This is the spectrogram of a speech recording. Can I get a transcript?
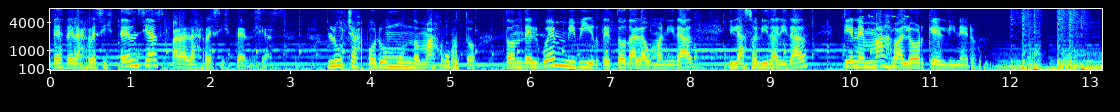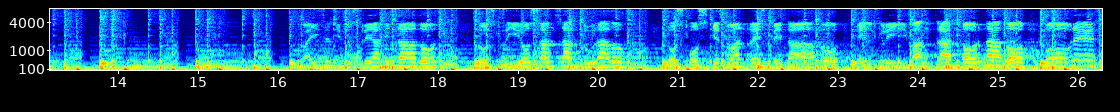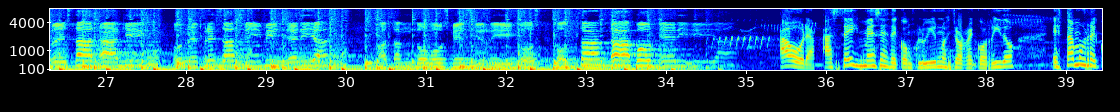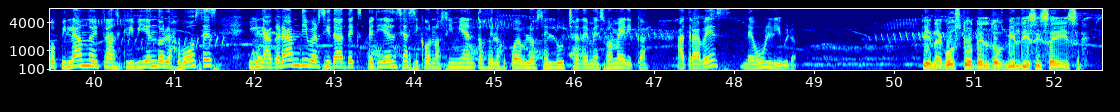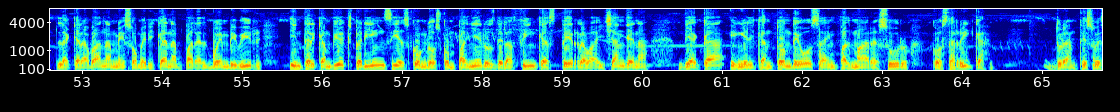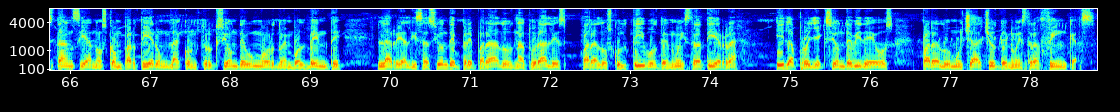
desde las resistencias para las resistencias. Luchas por un mundo más justo, donde el buen vivir de toda la humanidad y la solidaridad tienen más valor que el dinero. Países industrializados, los ríos han saturado, los bosques no han respetado, el clima han trastornado, por eso están aquí, con represas y minerías, matando bosques y ríos con tanta porquería. Ahora, a seis meses de concluir nuestro recorrido, estamos recopilando y transcribiendo las voces y la gran diversidad de experiencias y conocimientos de los pueblos en lucha de Mesoamérica a través de un libro. En agosto del 2016, la caravana mesoamericana para el buen vivir intercambió experiencias con los compañeros de las fincas Terra y Changana de acá en el cantón de Osa en Palmar Sur, Costa Rica. Durante su estancia nos compartieron la construcción de un horno envolvente, la realización de preparados naturales para los cultivos de nuestra tierra y la proyección de videos para los muchachos de nuestras fincas.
